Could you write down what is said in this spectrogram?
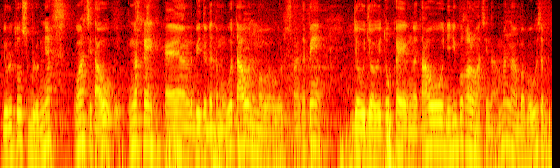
Dulu tuh sebelumnya gue ngasih tahu nggak kayak kayak yang lebih dekat sama gue tahu nama bapak gue harus nali tapi jauh-jauh itu kayak nggak tahu jadi gue kalau ngasih nama nama bapak gue sebut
